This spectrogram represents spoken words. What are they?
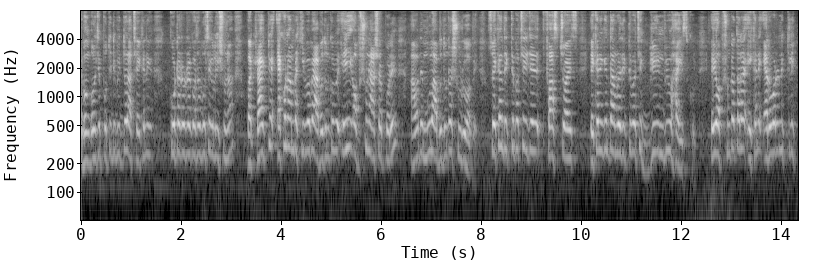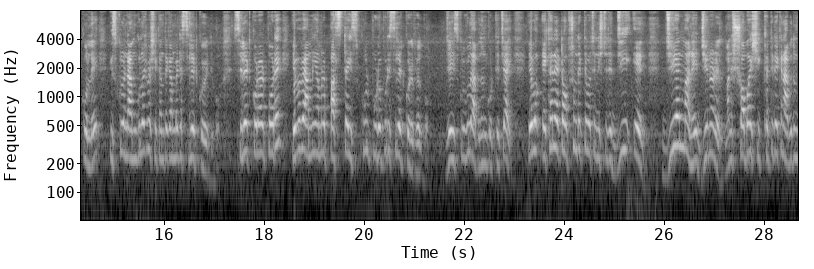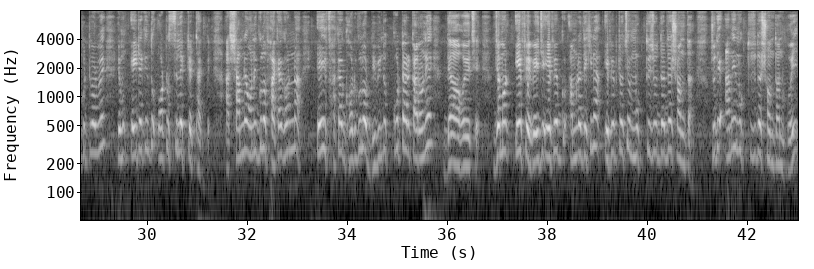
এবং বলছে প্রতিটি বিদ্যালয় আছে এখানে কোটা টোটার কথা বলছে, এগুলো ইস্যু না বাট রাইট এখন আমরা কীভাবে আবেদন করব? এই অপশনে আসার পরে আমাদের মূল আবেদনটা শুরু হবে। সো এখানে দেখতে পাচ্ছি এই যে ফার্স্ট চয়েস এখানে কিন্তু আমরা দেখতে পাচ্ছি গ্রিন ভিউ হাই স্কুল এই অপশনটা তারা এখানে অ্যারো বাটনে ক্লিক করলে স্কুলের নামগুলো আসবে, সেখান থেকে আমরা এটা সিলেক্ট করে দিব। সিলেক্ট করার পরে এভাবে আমি, আমরা পাঁচটা স্কুল পুরোপুরি সিলেক্ট করে ফেলব। যে স্কুলগুলো আবেদন করতে চাই। এবং এখানে একটা অপশন দেখতে পাচ্ছেন নিশ্চয়ই যে জিএন জিএন মানে জেনারেল মানে সবাই শিক্ষার্থীরা এখানে আবেদন করতে পারবে এবং এইটা কিন্তু অটো সিলেক্টেড থাকবে। আর সামনে অনেকগুলো ফাঁকা ঘর না, এই ফাঁকা ঘরগুলো বিভিন্ন কোটার কারণে দেওয়া হয়েছে। যেমন এফ এফ এই যে এফ এফ আমরা দেখি না এফ এফটা হচ্ছে মুক্তিযোদ্ধাদের সন্তান। যদি আমি মুক্তিযোদ্ধার সন্তান হই,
